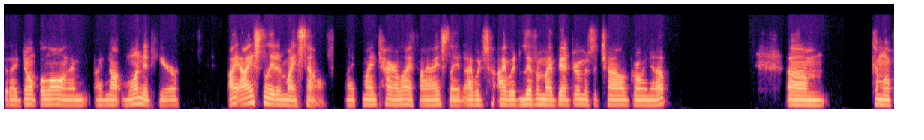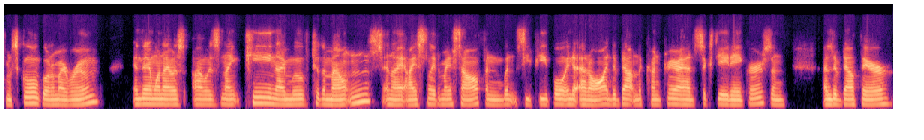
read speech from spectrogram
that I don't belong, I'm, I'm not wanted here. I isolated myself like my entire life. I isolated. I would, I would live in my bedroom as a child growing up. Um, come home from school, go to my room, and then when I was I was 19, I moved to the mountains and I isolated myself and wouldn't see people in, at all. I lived out in the country. I had 68 acres and I lived out there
